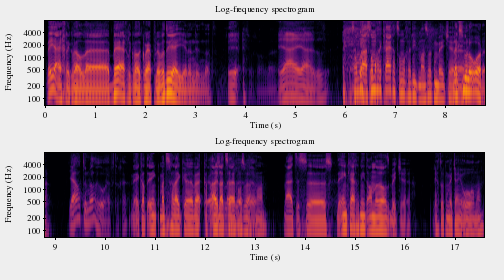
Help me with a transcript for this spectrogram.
ben je eigenlijk wel, ben je eigenlijk wel grappler? Wat doe jij hier en dit en dat? Ja, ja, ja. Dat is- Sommige, ja, sommigen krijgen het, sommigen niet, man. Dat is ook een beetje... eh, Flexibele oren. Jij had toen wel heel heftig, hè? Nee, ik had één, maar het is gelijk, eh, ik had Ja, uitlaatzuigen was gelijk weg, man. Maar het is, eh, de een krijgt het niet, de ander wel. Het is een beetje, ligt ook een beetje aan je oren, man.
